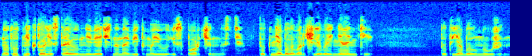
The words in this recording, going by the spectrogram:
Но тут никто не ставил мне вечно на вид мою испорченность. Тут не было ворчливой няньки. Тут я был нужен.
